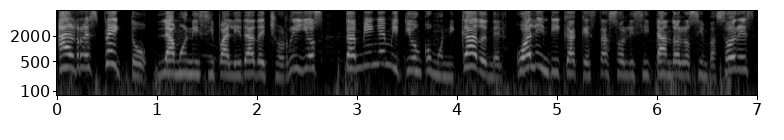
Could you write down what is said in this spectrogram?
Al respecto, la Municipalidad de Chorrillos también emitió un comunicado en el cual indica que está solicitando a los invasores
